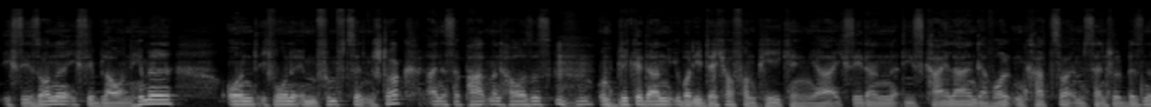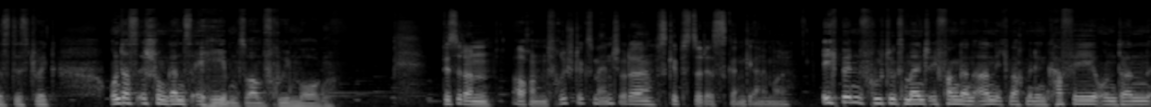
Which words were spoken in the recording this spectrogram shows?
Ich sehe Sonne, ich sehe blauen Himmel und ich wohne im 15. Stock eines Apartmenthauses mhm. und blicke dann über die Dächer von Peking. Ja, ich sehe dann die Skyline der Wolkenkratzer im Central Business District und das ist schon ganz erhebend so am frühen Morgen. Bist du dann auch ein Frühstücksmensch oder skippst du das ganz gerne mal? Ich bin Frühstücksmensch, ich fange dann an, ich mache mir den Kaffee und dann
